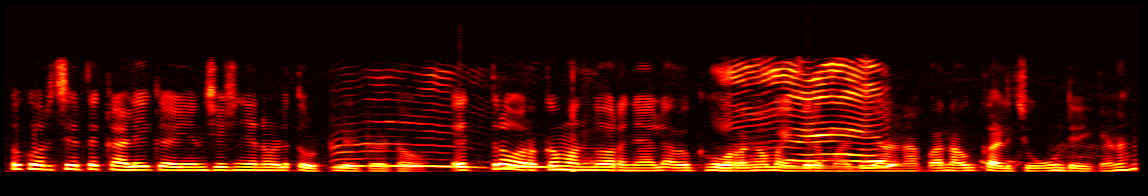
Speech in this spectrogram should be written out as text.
അപ്പോൾ കുറച്ച് നേരത്തെ കളി കഴിഞ്ഞതിന് ശേഷം ഞാൻ അവളെ തൊട്ടിലിട്ടു കേട്ടോ. എത്ര ഉറക്കം വന്നു പറഞ്ഞാലും അവൾക്ക് ഉറങ്ങാൻ ഭയങ്കര മടിയാണ്. അപ്പം അവൾക്ക് കളിച്ചുകൊണ്ടിരിക്കണം.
